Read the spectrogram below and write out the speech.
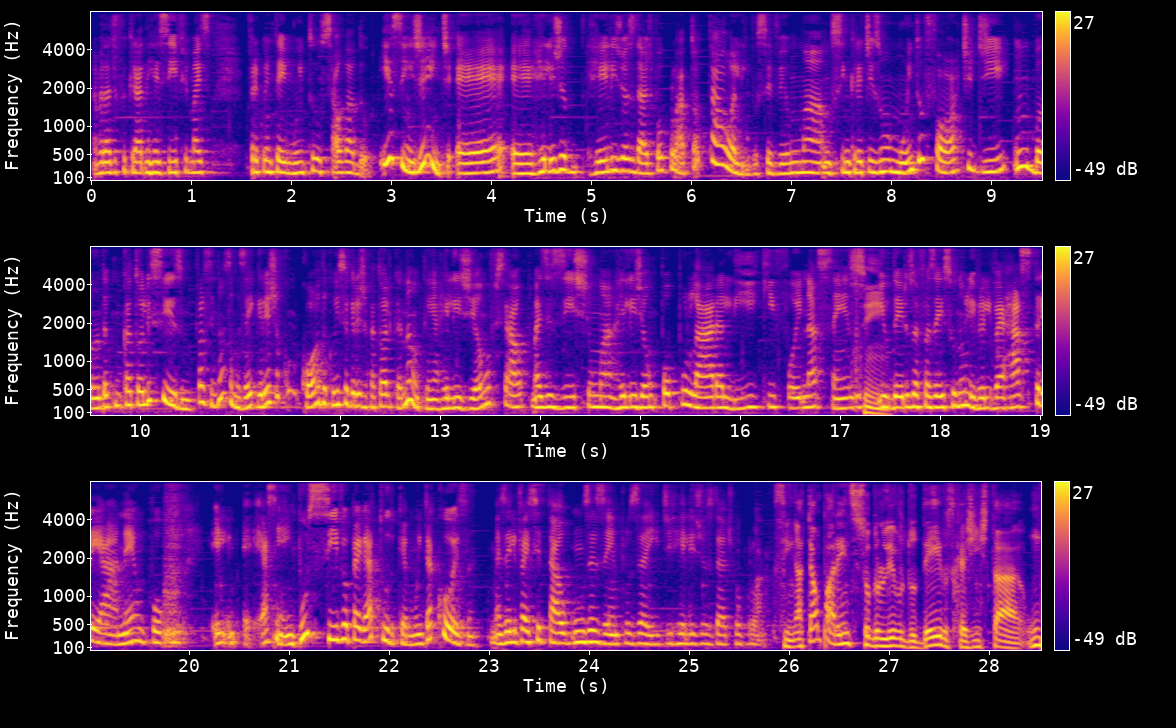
Na verdade, eu fui criada em Recife, mas frequentei muito Salvador. E assim, gente, é, é religio- religiosidade popular total ali. Você vê uma- um sincretismo muito forte de umbanda com catolicismo. Fala assim, nossa, mas a igreja concorda com isso, a igreja católica? Não, tem a religião oficial, mas existe uma religião popular ali que foi nascendo. Sim. E o Deiros vai fazer isso no livro. Ele vai rastrear, né, um pouco ele, é assim, é impossível pegar tudo, porque é muita coisa. Mas ele vai citar alguns exemplos aí de religiosidade popular. Sim, até um parênteses sobre o livro do Deiros, que a gente tá. Um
